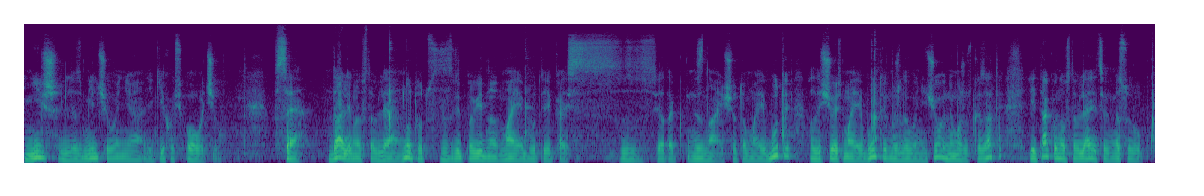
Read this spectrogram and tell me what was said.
ніж для змільчування якихось овочів. Все. Далі ми вставляємо. Ну тут відповідно має бути якась, я так не знаю, що то має бути, але щось має бути, можливо, нічого, не можу сказати. І так воно вставляється в м'ясорубку.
